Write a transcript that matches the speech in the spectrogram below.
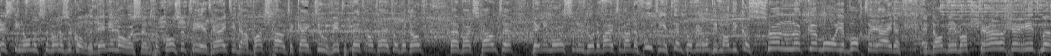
1600ste van een seconde. Danny Morrison geconcentreerd rijdt hij daar. Bart Schouten kijkt toe. Witte pet altijd op het hoofd bij Bart Schouten. Danny Morrison nu door de buitenbaan. Daar voert hij het tempo weer op. Die man die kan zulke mooie bochten rijden. En dan weer wat trager ritme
